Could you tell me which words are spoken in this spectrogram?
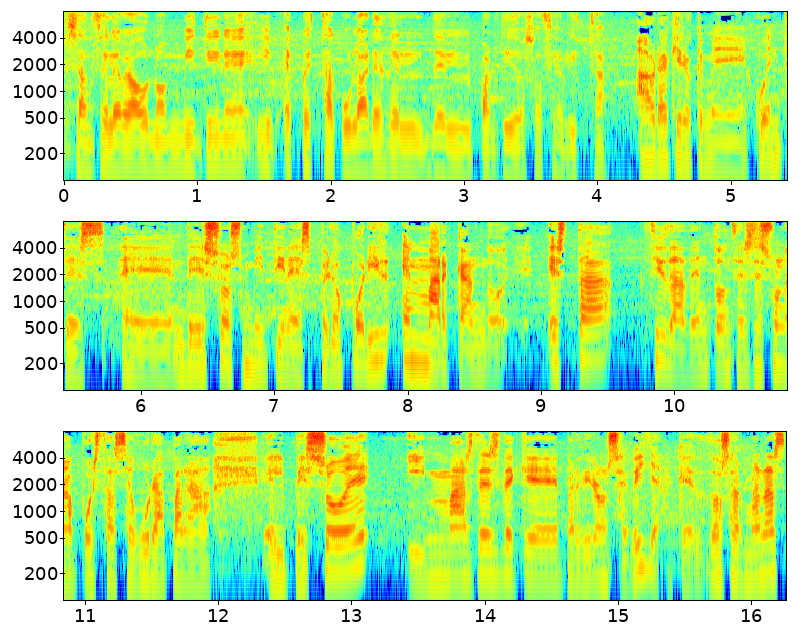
se han celebrado unos mítines espectaculares del, Partido Socialista. Ahora quiero que me cuentes eh, de esos mítines, pero por ir enmarcando, esta entonces es una apuesta segura para el PSOE y más desde que perdieron Sevilla, que Dos Hermanas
